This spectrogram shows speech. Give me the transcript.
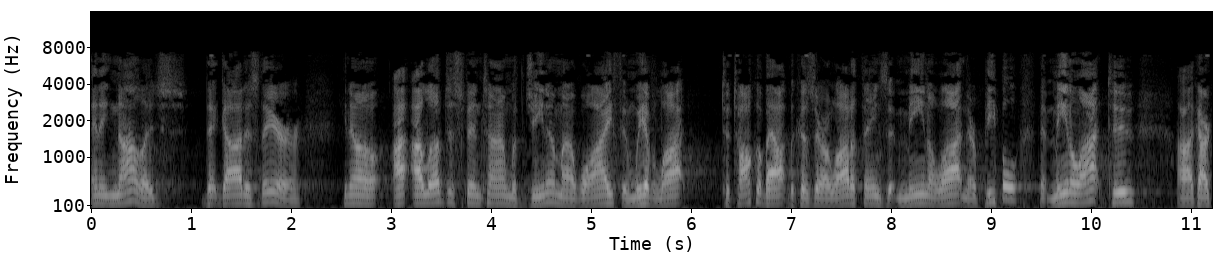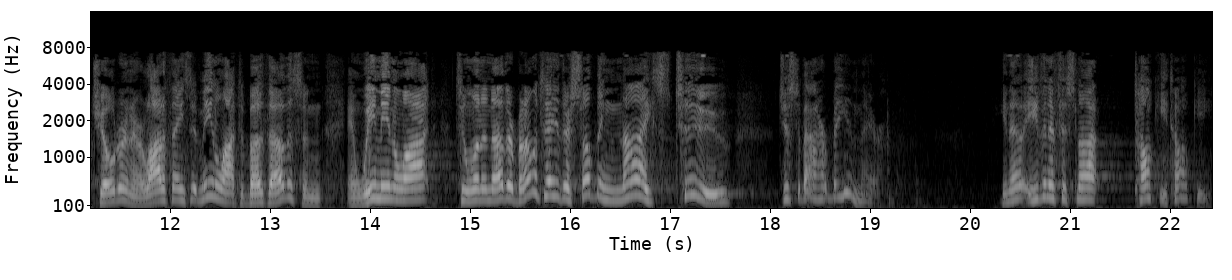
and acknowledge that God is there. You know, I, I love to spend time with Gina, my wife, and we have a lot to talk about because there are a lot of things that mean a lot, and there are people that mean a lot to uh, like our children. There are a lot of things that mean a lot to both of us, and and we mean a lot to one another. But I'm going to tell you, there's something nice too, just about her being there. You know, even if it's not talky talky.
